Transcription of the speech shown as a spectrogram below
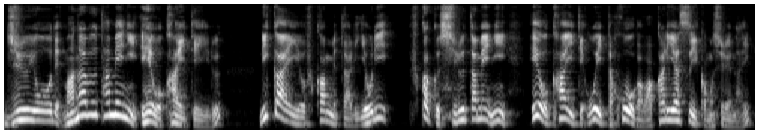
重要で、学ぶために絵を描いている。理解を深めたり、より深く知るために絵を描いておいた方がわかりやすいかもしれない。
